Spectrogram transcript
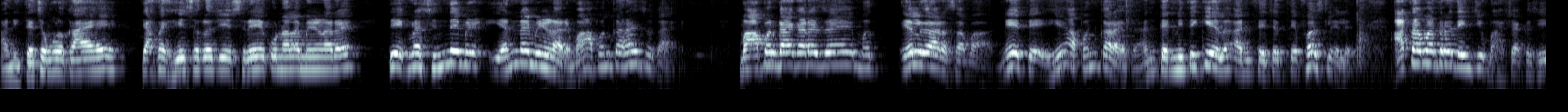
आणि त्याच्यामुळं काय आहे? की आता हे सगळं जे श्रेय कोणाला मिळणार आहे? ते एकनाथ शिंदे मिळ यांना मिळणार आहे. मग आपण करायचं काय? मग आपण काय करायचं आहे मग एल्गार सभा नेते हे आपण करायचं. आणि त्यांनी ते केलं आणि त्याच्यात ते फसलेले. आता मात्र त्यांची भाषा कशी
